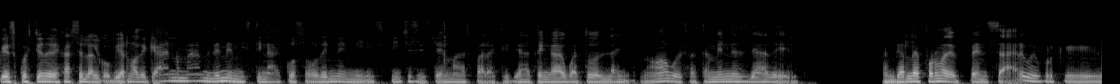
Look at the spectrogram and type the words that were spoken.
es cuestión de dejárselo al gobierno, de que, ah, no mames, denme mis tinacos o denme mis pinches sistemas para que ya tenga agua todo el año. No, güey, o sea, también es ya de cambiar la forma de pensar, güey, porque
